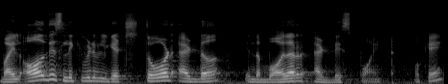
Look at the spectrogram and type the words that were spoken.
while all this liquid will get stored at the in the boiler at this point. Okay.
